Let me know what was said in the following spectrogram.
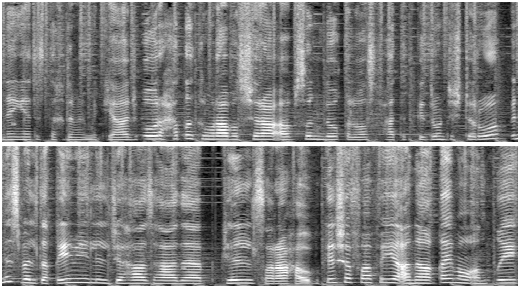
بنية تستخدم المكياج وراح أحط لكم رابط شرائه بصندوق الوصف حتى تقدرون تشتروه. بالنسبة لتقييمي للجهاز هذا بكل صراحة وبكل شفافية أنا أقيمه وانطيه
